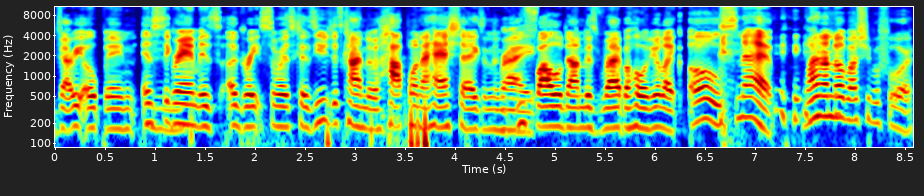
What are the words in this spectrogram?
very open. Mm-hmm. Instagram is a great source because you just kind of hop on the hashtags and then you follow down this rabbit hole and you're like, oh snap, why didn't I know about you before?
